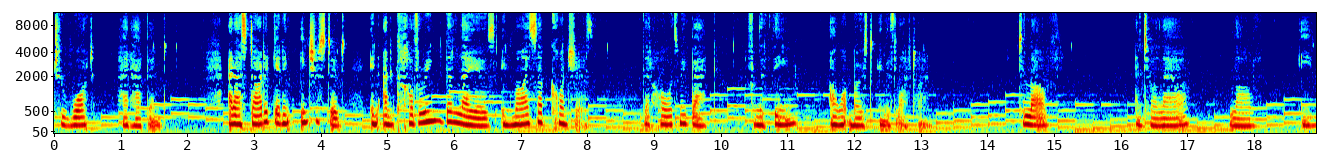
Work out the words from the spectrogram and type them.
to what had happened. And I started getting interested in uncovering the layers in my subconscious that holds me back from the thing I want most in this lifetime to love and to allow love in.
